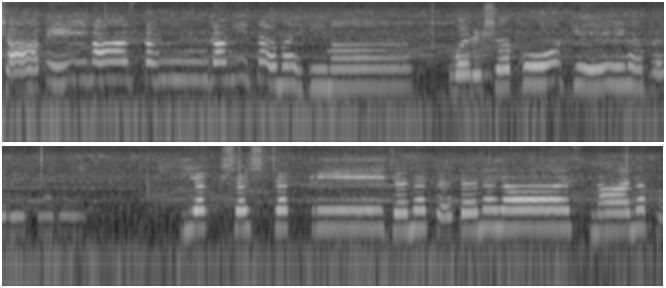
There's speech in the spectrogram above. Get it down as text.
शापेनास्तङ्गमितमहिमा वर्षभोग्येण भर्तुः। यक्षश्चक्रे जनकतनया स्नानपुण्योदकेषु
